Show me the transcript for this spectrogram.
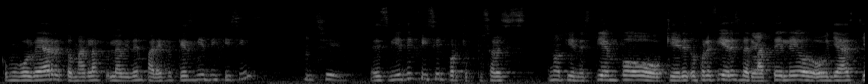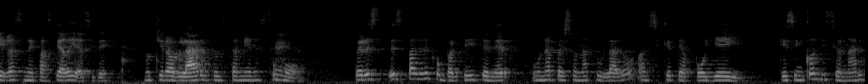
como volver a retomar la, la vida en pareja, que es bien difícil, Sí. es bien difícil porque pues a veces no tienes tiempo o quieres o prefieres ver la tele o, o ya llegas nefastiado y así de no quiero hablar, entonces también es Sí. como pero es, es padre compartir y tener una persona a tu lado, así que te apoye y que es incondicional.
